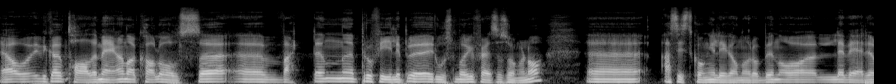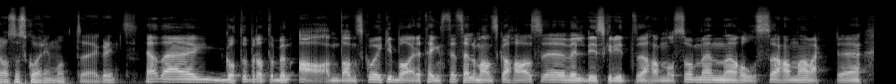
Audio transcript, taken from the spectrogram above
Ja, og Vi kan ta det med en gang. da. Carlo Holse uh, vært en profil i Rosenborg i flere sesonger nå. Uh, er sistkonge i ligaen nå, Robin, og leverer også scoring mot uh, Glimt. Ja, det er godt å prate om en annen danske, og ikke bare Tengstedt, selv om han skal ha eh, veldig skryt, han også. Men eh, Holse han har vært eh,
